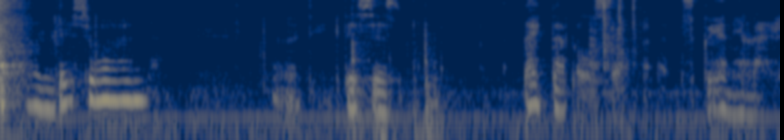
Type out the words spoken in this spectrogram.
and this one I think this is like that also. It's Kuya Nilar's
